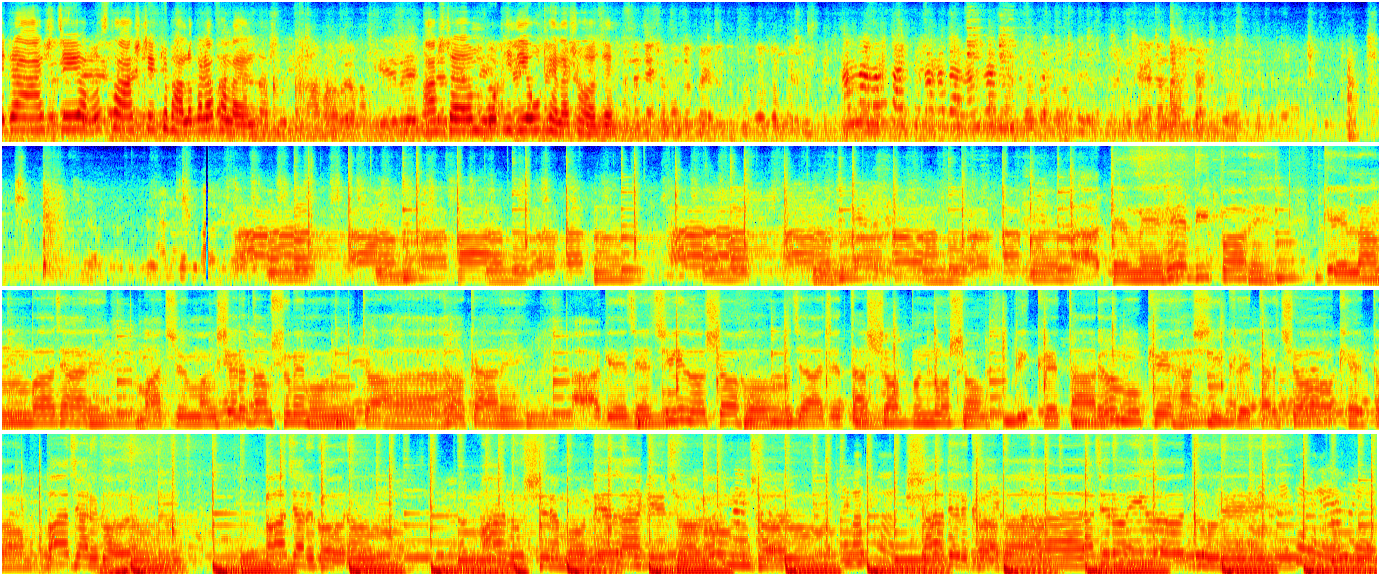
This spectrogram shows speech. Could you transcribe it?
এটা আসছে অবস্থা আসছে একটু ভালো করে ফালায়ন। আঁশটা বটি দিয়ে উঠে না সহজে। মাছ মাংসের দাম শুনে মনটা হাকারে আগে যে ছিল সহজ, আজ তা স্বপ্ন সব। বিক্রেতার মুখে হাসি, ক্রেতার চোখে দম। বাজার গরম বাজার গরম। মানুষের মনে লাগে চরম ঝরম স্বাদের খাবার আজ রইল দূরে।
